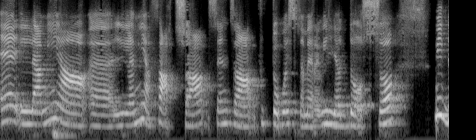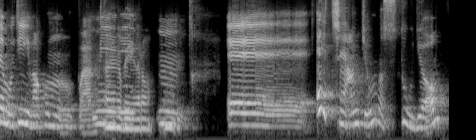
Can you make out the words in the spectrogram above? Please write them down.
e la mia, eh, la mia faccia, senza tutto questo meraviglia addosso, mi demotiva comunque. Mi, È vero. Mm, mm. E, e c'è anche uno studio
